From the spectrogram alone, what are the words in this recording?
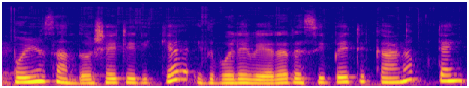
എപ്പോഴും സന്തോഷമായിട്ടിരിക്കുക ഇതുപോലെ വേറെ റെസിപ്പി ആയിട്ട് കാണാം. താങ്ക്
